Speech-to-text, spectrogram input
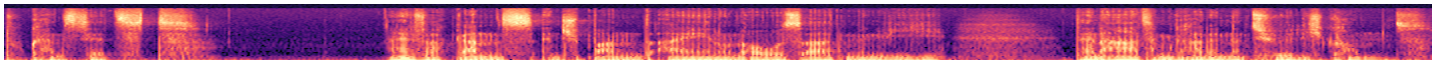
Du kannst jetzt einfach ganz entspannt ein- und ausatmen, wie dein Atem gerade natürlich kommt.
